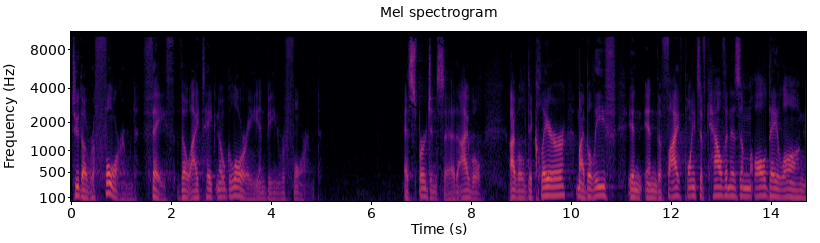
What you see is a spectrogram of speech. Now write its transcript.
to the reformed faith, though I take no glory in being reformed. As Spurgeon said, I will, I will declare my belief in, in the five points of Calvinism all day long,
